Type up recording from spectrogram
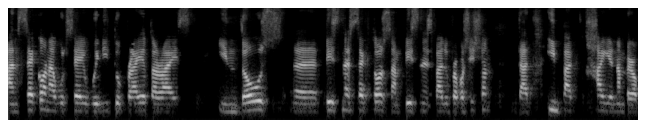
And second, I would say we need to prioritize in those uh, business sectors and business value proposition that impact higher number of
